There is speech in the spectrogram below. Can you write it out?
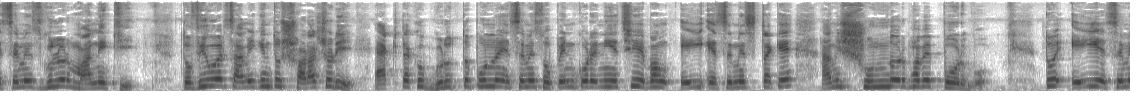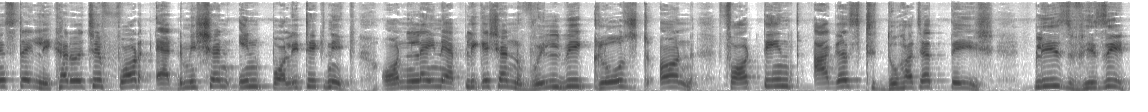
এস এম এসগুলোর মানে কি? তো ভিউয়ার্স আমি কিন্তু সরাসরি একটা খুব গুরুত্বপূর্ণ এস এম এস ওপেন করে নিয়েছি এবং এই এস এম এসটাকে আমি সুন্দরভাবে পড়ব। তো এই এস এম এসটাই লেখা রয়েছে for admission in polytechnic online application will be closed on fourteenth August দু হাজার তেইশ please visit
